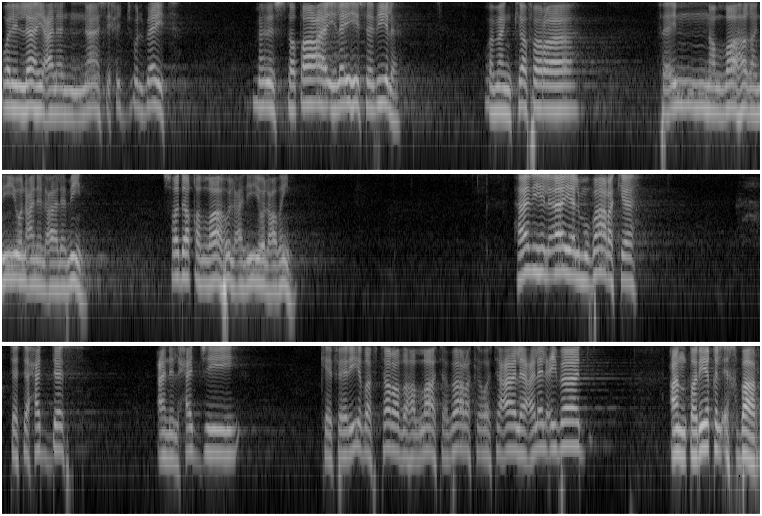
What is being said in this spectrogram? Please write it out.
ولله على الناس حج البيت من استطاع إليه سبيلا ومن كفر فإن الله غني عن العالمين. صدق الله العلي العظيم. هذه الآية المباركة تتحدث عن الحج كفريضة افترضها الله تبارك وتعالى على العباد عن طريق الإخبار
